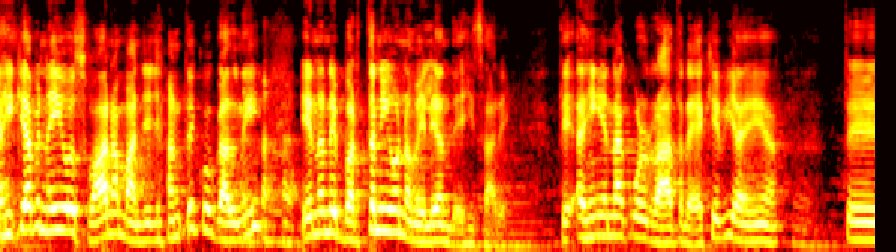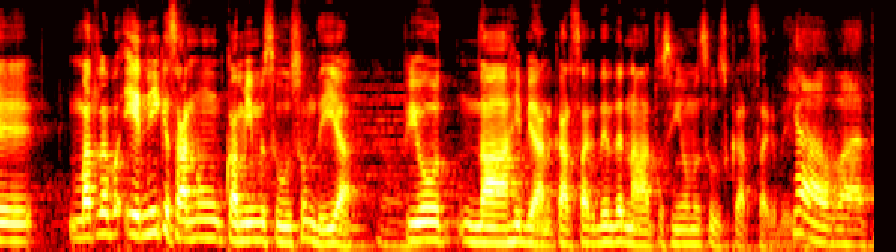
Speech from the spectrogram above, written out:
ਅਸੀਂ ਕਿਹਾ ਵੀ ਨਹੀਂ ਉਹ ਸਵਾਹ ਨਾ ਮਾਂਜੇ ਜਾਣ ਤੇ ਕੋਈ ਗੱਲ ਨਹੀਂ। ਇਹਨਾਂ ਨੇ ਬਰਤਨ ਹੀ ਉਹ ਨਵੇਂ ਲਿਆਂਦੇ ਸੀ ਸਾਰੇ। ਤੇ ਅਸੀਂ ਇਹਨਾਂ ਕੋਲ ਰਾਤ ਰਹਿ ਕੇ ਵੀ ਆਏ ਆ ਤੇ ਮਤਲਬ ਇੰਨੀ ਕਿ ਸਾਨੂੰ ਕਮੀ ਮਹਿਸੂਸ ਹੁੰਦੀ ਆ ਵੀ ਉਹ ਨਾ ਹੀ ਬਿਆਨ ਕਰ ਸਕਦੇ ਤੇ ਨਾ ਤੁਸੀਂ ਉਹ ਮਹਿਸੂਸ ਕਰ ਸਕਦੇ। ਕੀ ਬਾਤ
